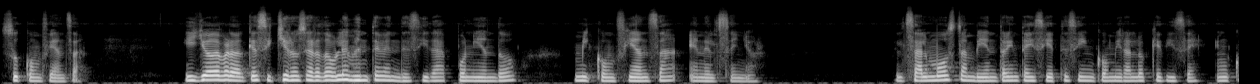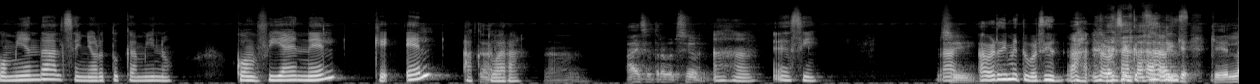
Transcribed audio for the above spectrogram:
su confianza. Y yo de verdad que sí quiero ser doblemente bendecida poniendo mi confianza en el Señor. El Salmos también 37.5, mira lo que dice, encomienda al Señor tu camino, confía en Él, que Él actuará. Ah, es otra versión. Ajá, eh, sí. Ah, Sí. A ver, dime tu versión. Ah, la versión que tú sabes. que, que él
